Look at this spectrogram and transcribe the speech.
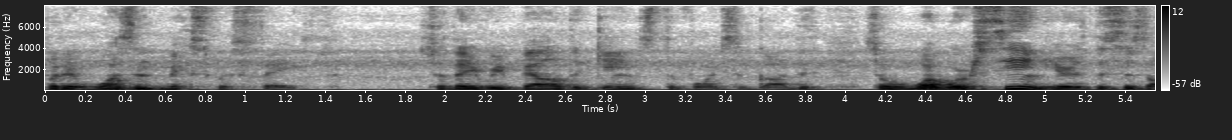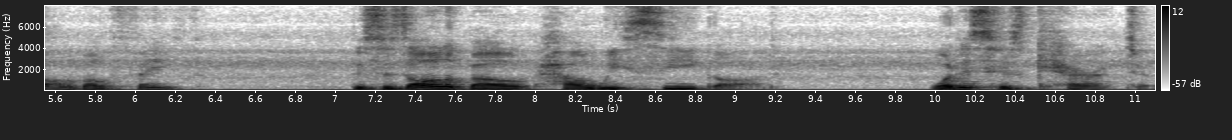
but it wasn't mixed with faith. So they rebelled against the voice of God. So what we're seeing here is this is all about faith. This is all about how we see God. What is his character?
